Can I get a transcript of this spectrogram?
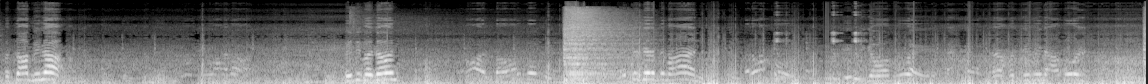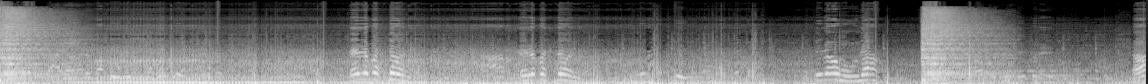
Ba't sa kabila? Pwede ba doon? Bawal, bawal doon. Ito sila tumakan. Ano ako? Gawa ko eh. Dapat din may naabol. Sayang na matulog na dito. Saan labas doon? Saan labas doon? Sila ako muna. Ha?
